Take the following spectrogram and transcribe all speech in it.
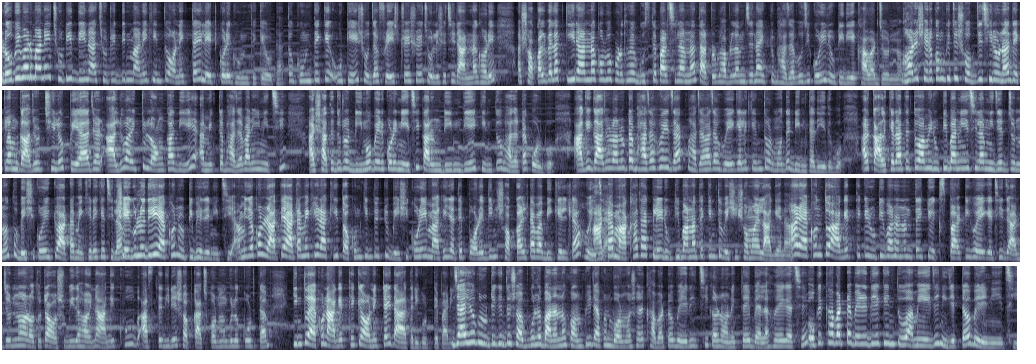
রবিবার মানে ছুটির দিন, আর ছুটির দিন মানে কিন্তু অনেকটাই লেট করে ঘুম থেকে ওঠা। তো ঘুম থেকে উঠে সোজা ফ্রেশ ট্রেশ হয়ে চলে এসেছি রান্নাঘরে। আর সকালবেলা কি রান্না করব প্রথমে বুঝতে পারছিলাম না, তারপর ভাবলাম যে না, একটু ভাজাভুজি করি রুটি দিয়ে খাওয়ার জন্য। ঘরে সেরকম কিছু সবজি ছিল না, দেখলাম গাজর ছিল, পেঁয়াজ আর আলু আর একটু লঙ্কা দিয়ে আমি একটা ভাজা বানিয়ে নিচ্ছি। আর সাথে দুটো ডিমও বের করে নিয়েছি, কারণ ডিম দিয়ে কিন্তু ভাজাটা করব। আগে গাজর আলুটা ভাজা হয়ে যাক, ভাজা ভাজা হয়ে গেলে কিন্তু ওর মধ্যে ডিমটা দিয়ে দেবো। আর কালকে রাতে তো আমি রুটি বানিয়েছিলাম নিজের জন্য তো বেশি করে একটু আটা মেখে রেখেছিলাম। সেগুলো দিয়ে এখন রুটি ভেজে নিচ্ছি। আমি যখন রাতে আটা মেখে রাখি তখন কিন্তু একটু বেশি করেই মাখি যাতে পরের দিন সকালটা বা বিকেলটা হয়ে আটা মাখা থাকলে রুটি বানাতে কিন্তু বেশি সময় লাগে না। আর এখন তো আগের থেকে রুটি বানানোতে একটু এক্সপার্টি হয়ে গেছি যার জন্য আর অতটা অসুবিধা হয় না। আগে খুব আস্তে ধীরে সব কাজকর্মগুলো করতাম কিন্তু এখন আগের থেকে অনেকটাই তাড়াতাড়ি করতে পারি। যাই হোক রুটি কিন্তু সবগুলো বানানো কমপ্লিট এখন বর্মশার খাবারটাও বেড়ে দিচ্ছি কারণ অনেকটাই বেলা হয়ে গেছে। ওকে খাবারটা বেড়ে দিয়ে কিন্তু আমি এই যে নিজেরটাও বেড়ে নিয়েছি।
